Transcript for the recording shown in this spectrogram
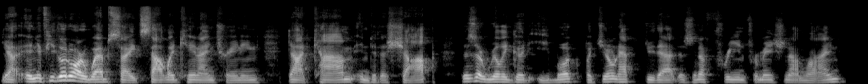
Yeah. And if you go to our website, solidk9training.com into the shop, This is a really good ebook, but you don't have to do that. There's enough free information online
